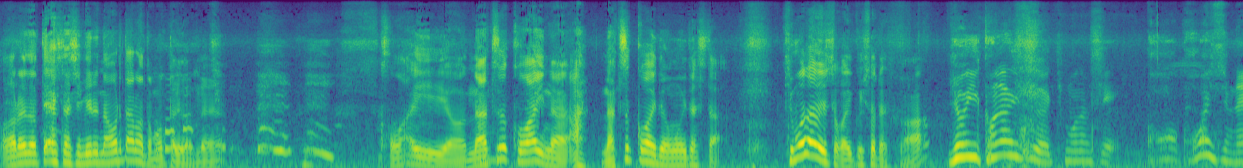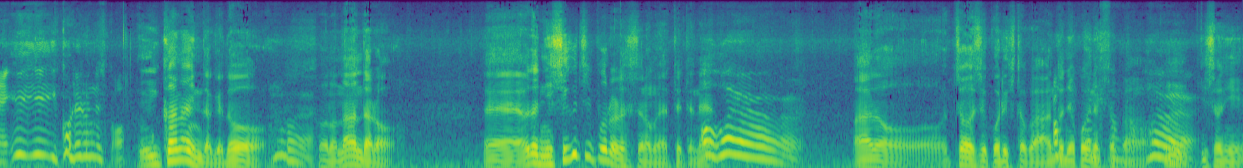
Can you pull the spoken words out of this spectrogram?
俺の手足のしびれ治るだろうと思ったけどね。怖いよ。夏怖いな。あ夏怖いで思い出した。肝試しとか行く人ですか？いや行かないです。よ着物し。こ怖いですよね。ええ行かれるんですか？は行かないんだけどい。そのなんだろう。えー、私西口プロレスのもやっててあねはあの長州小力とかアントニオ猪木とか、うん一緒に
